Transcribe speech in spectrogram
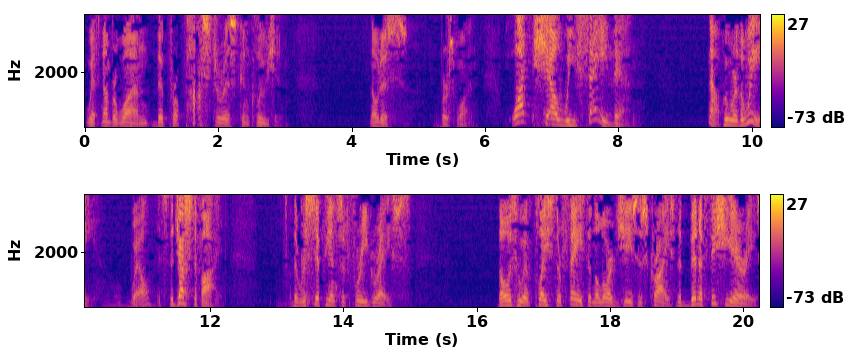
with number one, the preposterous conclusion. Notice verse one. What shall we say then? Now, who are the we? Well, it's the justified, the recipients of free grace, those who have placed their faith in the Lord Jesus Christ, the beneficiaries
